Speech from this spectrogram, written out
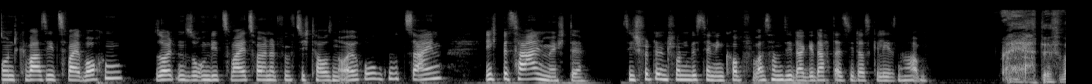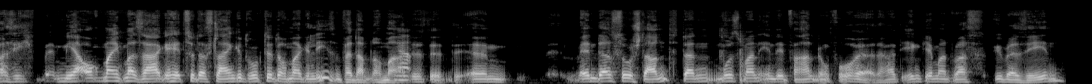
und quasi zwei Wochen sollten so um die 200.000, 250.000 Euro gut sein, nicht bezahlen möchte. Sie schütteln schon ein bisschen den Kopf. Was haben Sie da gedacht, als Sie das gelesen haben? Das, was ich mir auch manchmal sage, hättest du das Kleingedruckte doch mal gelesen, verdammt nochmal. Ja. Das, ähm, wenn das so stand, dann muss man in den Verhandlungen vorher, da hat irgendjemand was übersehen.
